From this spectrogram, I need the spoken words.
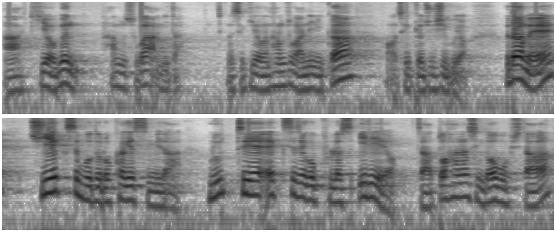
아, 기억은 함수가 아니다. 그래서 기억은 함수가 아니니까 어, 제껴주시고요. 그 다음에 gx 보도록 하겠습니다. 루트의 x제곱 플러스 1이에요. 자, 또 하나씩 넣어봅시다.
